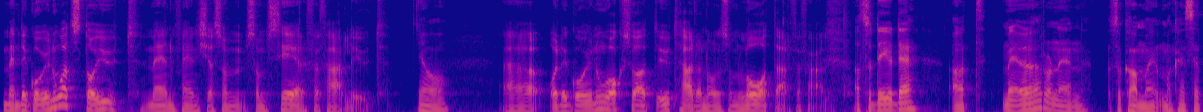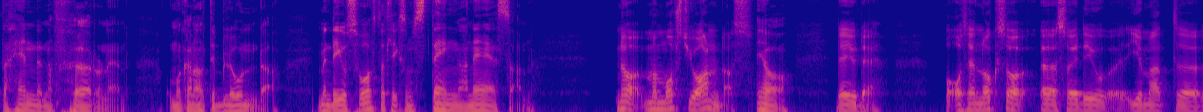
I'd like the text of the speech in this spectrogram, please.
men det går ju nog att stå ut med en människa som, som ser förfärlig ut. Ja. Eh, och det går ju nog också att uthärda någon som låter förfärligt. Alltså det är ju det att med öronen så kan man, man kan sätta händerna för öronen och man kan alltid blunda. Men det är ju svårt att liksom stänga näsan. Nå, man måste ju andas. Ja. Det är ju det. Och och sen också eh, så är det ju i och med att eh,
